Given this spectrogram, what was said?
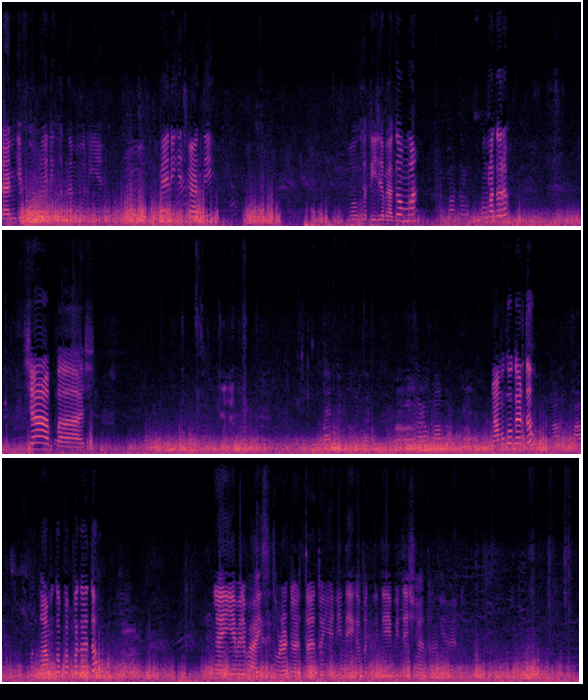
टन की फ़ोटो ही नहीं खत्म हो रही है। मैं नहीं खिंचवाती। वो खतीजा भाग उम्मा। उम्मा करो। शाबाश। मामू को कर दो। मामू को पापा कर दो। नहीं, ये मेरे भाई से थोड़ा डरता है तो ये नहीं देगा, पत्नी दे भी दे शायद आ गया है। तो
